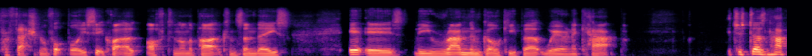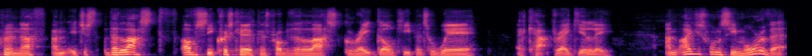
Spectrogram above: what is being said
professional football. You see it quite often on the parks on Sundays. It is the random goalkeeper wearing a cap. It just doesn't happen enough, and it just the last. Obviously, Chris Kirkland is probably the last great goalkeeper to wear a cap regularly, and I just want to see more of it.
